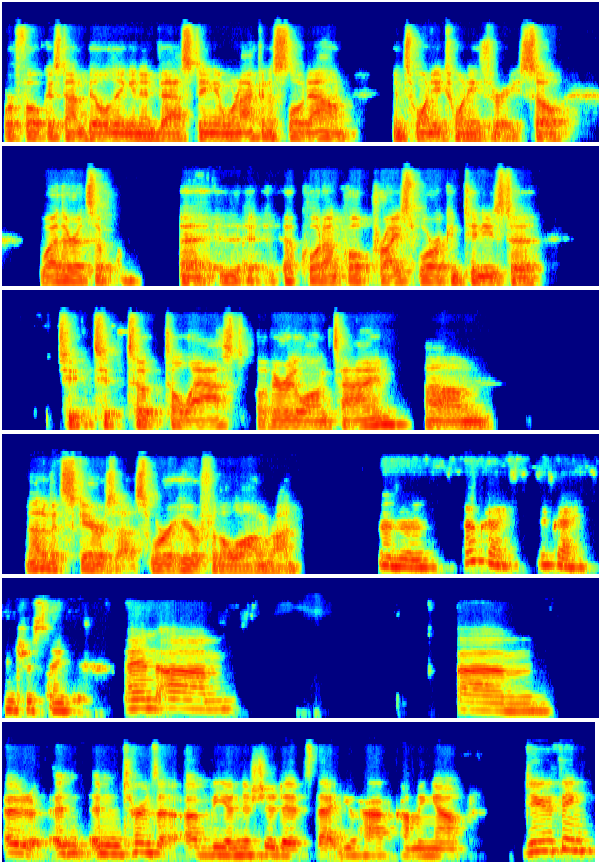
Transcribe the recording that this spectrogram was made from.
we're focused on building and investing, and we're not going to slow down in 2023. So whether it's a, a, a quote unquote price war continues to to to to, last a very long time, um, none of it scares us. We're here for the long run. Mm-hmm. Okay. Okay. Interesting. And um, um, uh, in, in terms of the initiatives that you have coming out, do you think?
